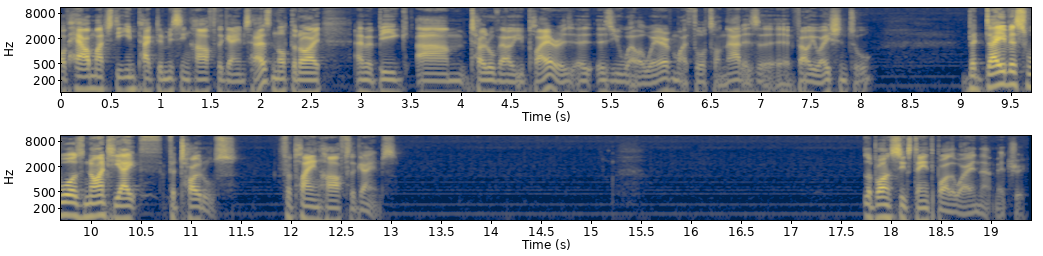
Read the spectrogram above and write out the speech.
of how much the impact of missing half the games has. Not that I am a big um, total value player, as, as, you're well aware of my thoughts on that as a valuation tool. But Davis was 98th for totals for playing half the games. LeBron 16th, by the way, in that metric.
